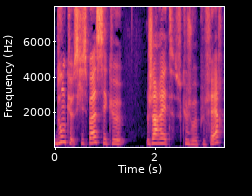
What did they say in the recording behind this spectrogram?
Donc ce qui se passe, c'est que j'arrête ce que je veux plus faire,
